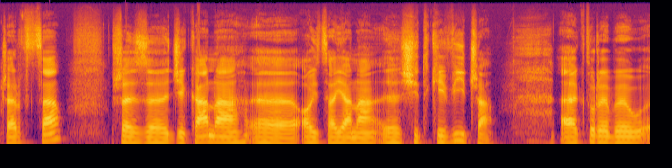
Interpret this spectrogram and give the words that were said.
czerwca, przez dziekana e, ojca Jana e, Sitkiewicza, e, który był e,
